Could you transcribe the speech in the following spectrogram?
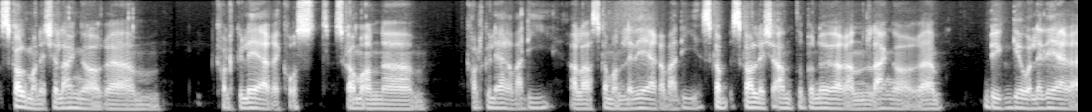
Skal man ikke lenger um, kalkulere kost? Skal man um, kalkulere verdi, eller skal man levere verdi? Skal, skal ikke entreprenøren lenger bygge og levere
